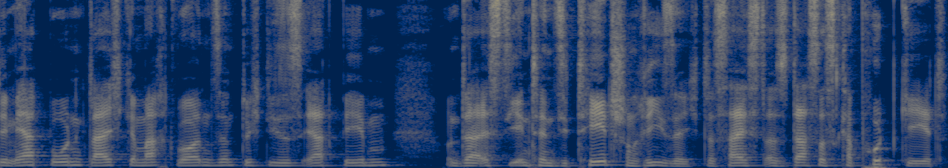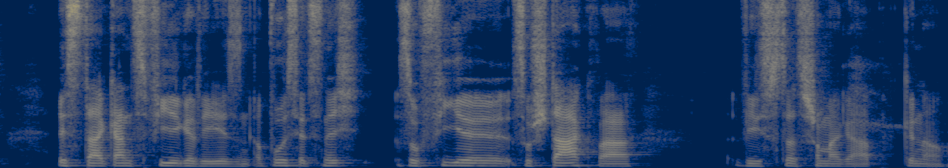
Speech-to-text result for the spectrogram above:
dem Erdboden gleichgemacht worden sind durch dieses Erdbeben. Und da ist die Intensität schon riesig. Das heißt also, dass es kaputt geht, ist da ganz viel gewesen, obwohl es jetzt nicht so viel, so stark war, wie es das schon mal gab. Genau.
